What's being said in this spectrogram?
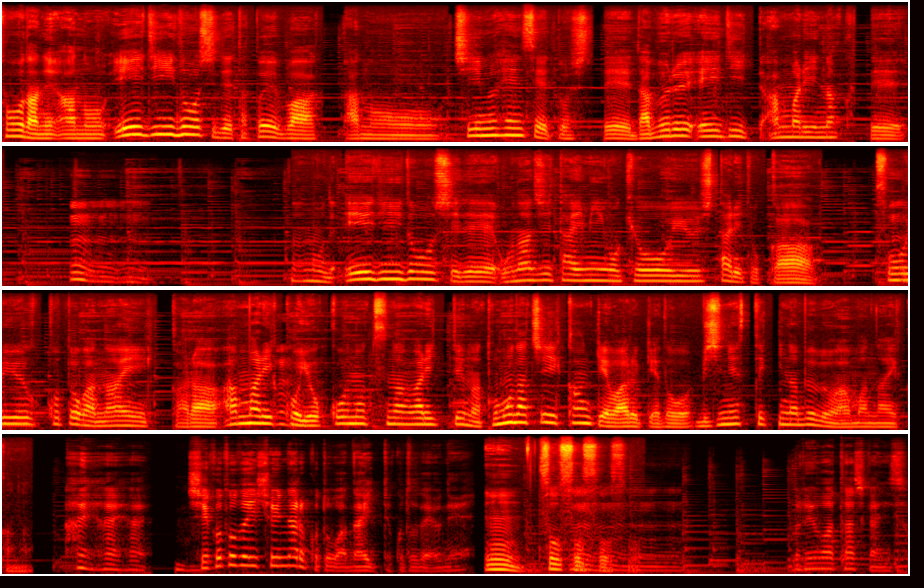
そうだね。あの AD 同士で例えばあのチーム編成としてダブル AD ってあんまりなくて。うんうんうん。なので AD 同士で同じタイミングを共有したりとかそういうことがないからあんまりこううん横のつながりっていうのは友達関係はあるけどビジネス的な部分はあんまないかな。はいはいはい。仕事で一緒になることはないってことだよね。うん。そうそうそうそう,、んんんそれは確かにそう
